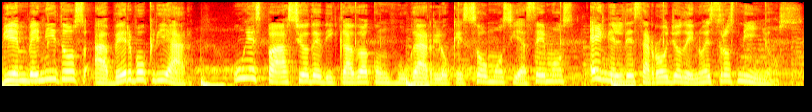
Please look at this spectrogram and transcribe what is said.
Bienvenidos a Verbo Criar un espacio dedicado a conjugar lo que somos y hacemos en el desarrollo de nuestros niños.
